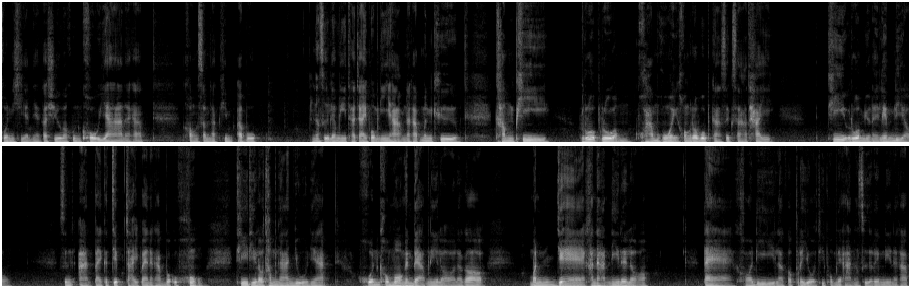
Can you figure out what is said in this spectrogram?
คนเขียนเนี่ยก็ชื่อว่าคุณโคย่านะครับ ของสำนักพิมพ์อบุกหนังสือเล่มนี้ถ้าจะให้ผมนิยามนะครับ มันคือคำพีรวบรวมความห่วยของระบบการศึกษาไทย ที่รวมอยู่ในเล่มเดียว ซึ่งอ่านไปก็เจ็บใจไปนะครับ ว่าโอ้โหที่ที่เราทำงานอยู่เนี่ย คนเขามองกันแบบนี้เหรอ แล้วก็ มันแย่ขนาดนี้เลยเหรอ แต่ข้อดีแล้วก็ประโยชน์ที่ผมได้อ่านหนังสือเล่มนี้นะครับ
